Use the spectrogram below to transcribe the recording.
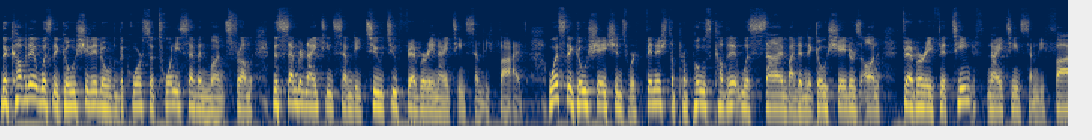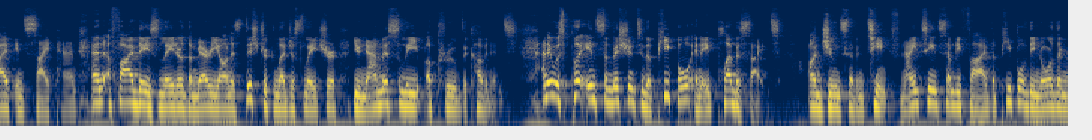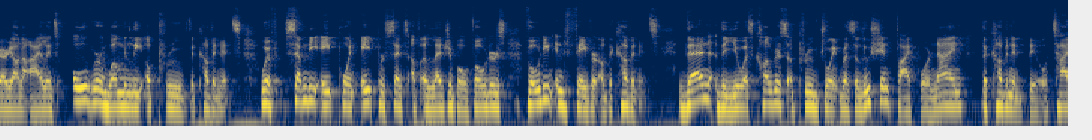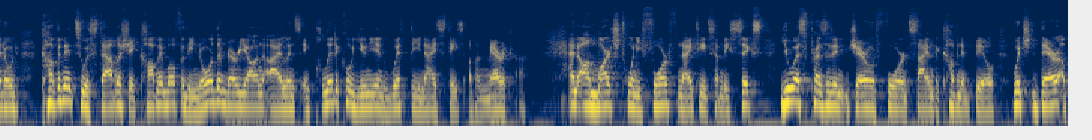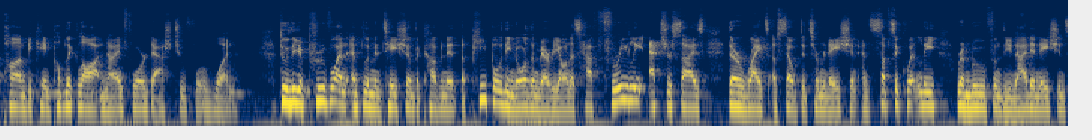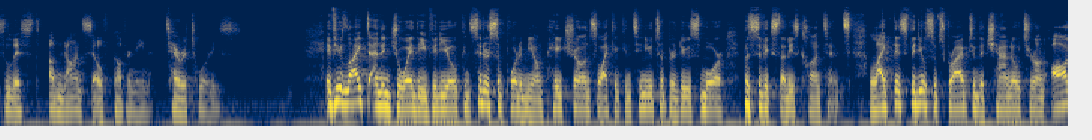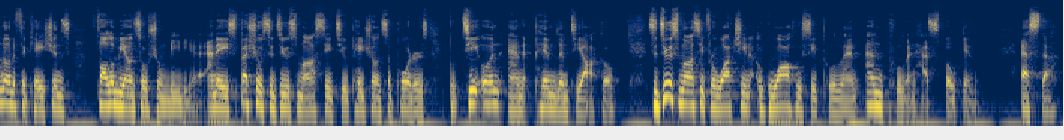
The covenant was negotiated over the course of 27 months from December 1972 to February 1975. Once negotiations were finished, the proposed covenant was signed by the negotiators on February 15, 1975 in Saipan. And five days later, the Marianas District Legislature unanimously approved the covenant. And it was put in submission to the people in a plebiscite. On June 17, 1975, the people of the Northern Mariana Islands overwhelmingly approved the covenants, with 78.8% of eligible voters voting in favor of the covenants. Then the U.S. Congress approved Joint Resolution 549, the Covenant Bill, titled Covenant to Establish a Commonwealth for the Northern Mariana Islands in Political Union with the United States of America. And on March 24, 1976, US President Gerald Ford signed the Covenant Bill, which thereupon became Public Law 94-241. Through the approval and implementation of the covenant, the people of the Northern Marianas have freely exercised their rights of self-determination and subsequently removed from the United Nations list of non-self-governing territories. If you liked and enjoyed the video, consider supporting me on Patreon so I can continue to produce more Pacific Studies content. Like this video, subscribe to the channel, turn on all notifications, follow me on social media, and a special Si Yu'os Ma'åse' to Patreon supporters Puti'on and Pim Limtiaco. Seduce Masi for watching Guahu si Pulan and Pulen has spoken. Esta.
